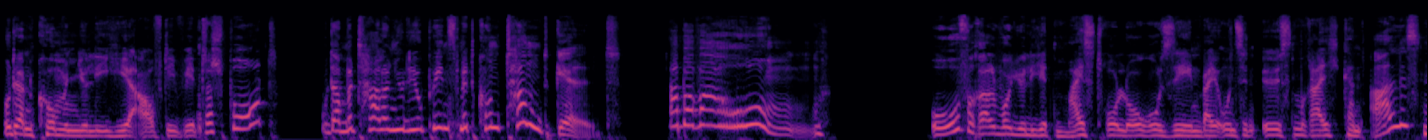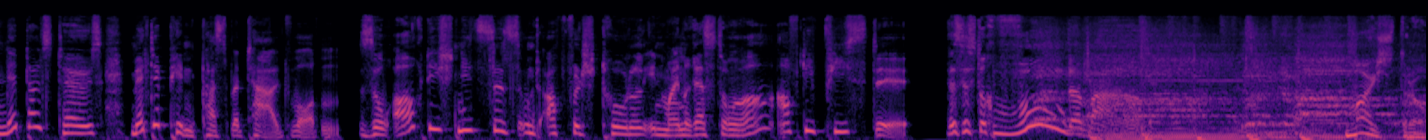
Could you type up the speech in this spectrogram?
Und dann kommen jullie hier auf die Wintersport? Und dann betalen jullie opeens mit Kontantgeld. Aber warum? Overal wo jullie het Maestro-Logo sehen bei uns in Österreich, kann alles net als thuis met de Pinpass betaald worden. So auch die Schnitzels und Apfelstrudel in mein Restaurant auf die Piste. Das ist doch wunderbar. Maestro.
